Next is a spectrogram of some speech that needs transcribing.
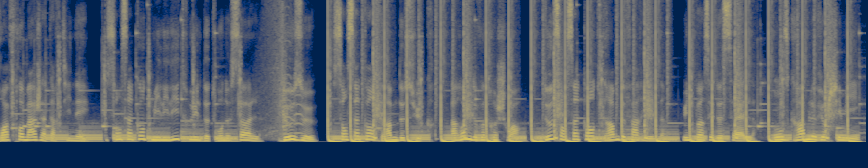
3 fromages à tartiner, 150 ml huile de tournesol, 2 œufs, 150 g de sucre, arôme de votre choix, 250 g de farine, une pincée de sel, 11 g levure chimique.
